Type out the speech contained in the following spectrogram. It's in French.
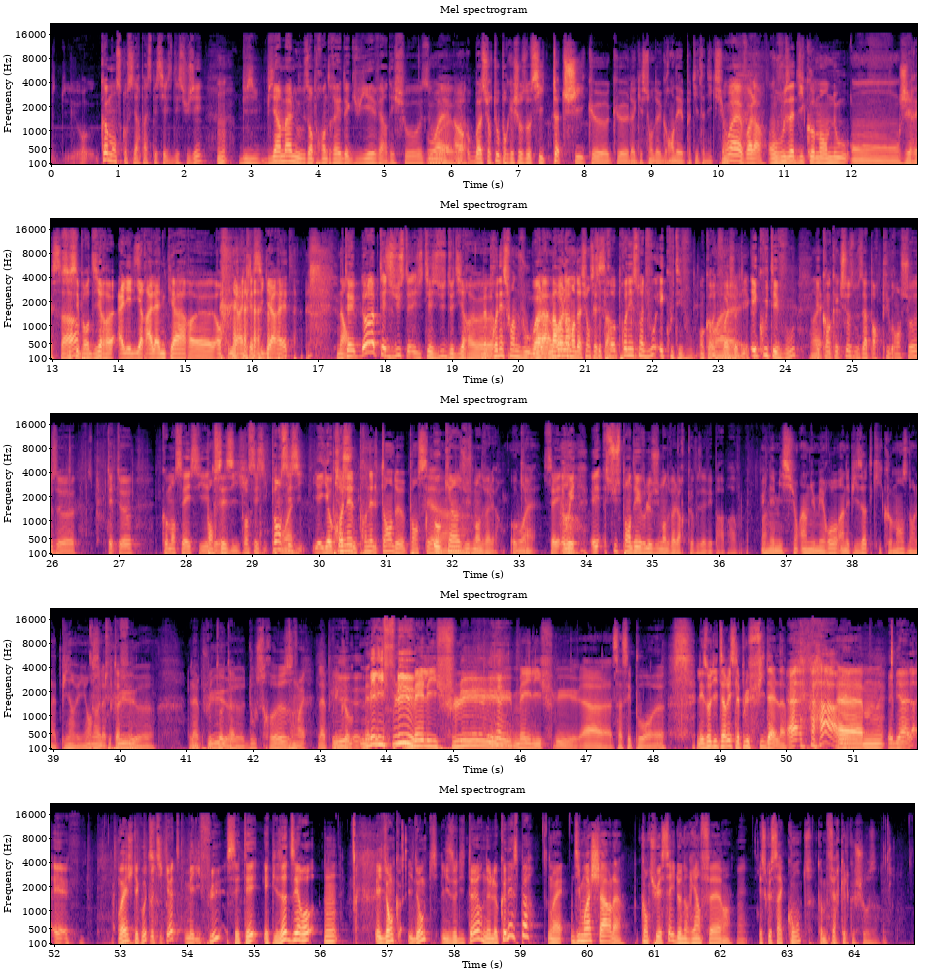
comme on se considère pas spécialiste des sujets, Mm. bi- bien mal nous en prendrait d'aiguiller vers des choses. Ouais, ou, euh, alors, bah, surtout pour quelque chose aussi touchy que, que la question de grandes et petites addictions. voilà. ouais, voilà. On vous a dit comment nous on gérait ça. Si c'est pour dire euh, allez lire Alan Carr, euh, en finir avec la cigarette. Non. Peut-être non, peut-être juste, juste de dire. euh, Mais prenez soin de vous. Voilà, ma voilà. recommandation c'est ça. pre- Prenez soin de vous, écoutez-vous. Encore une fois, je le dis, écoute- écoutez-vous. Ouais. Et quand quelque chose vous apporte plus grand chose, peut-être euh, commencez à essayer. de- Pensez-y. Pensez-y. Pensez-y. Il y a, il y a aucun, Prenez, ju- prenez le temps de penser à aucun jugement de valeur. Aucun. Ouais. C'est oui. Et suspendez le jugement de valeur que vous avez par rapport à vous. une émission, un numéro, un épisode qui commence dans la bienveillance Ouais, la tout à plus fait. euh, la La plus euh, doucereuse, Ouais. la plus Euh, com- euh, mais- Méliflu. Méliflu, Méliflu. Ah, ça c'est pour euh, les auditeuristes les plus fidèles. Ah, ah, mais- Euh, Eh bien, là, eh, ouais, je t'écoute. petit cut, Méliflu, c'était épisode 0. Mm. Et donc, et donc, les auditeurs ne le connaissent pas. Ouais. Dis-moi Charles, quand tu essayes de ne rien faire, Ouais. est-ce que ça compte comme faire quelque chose?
